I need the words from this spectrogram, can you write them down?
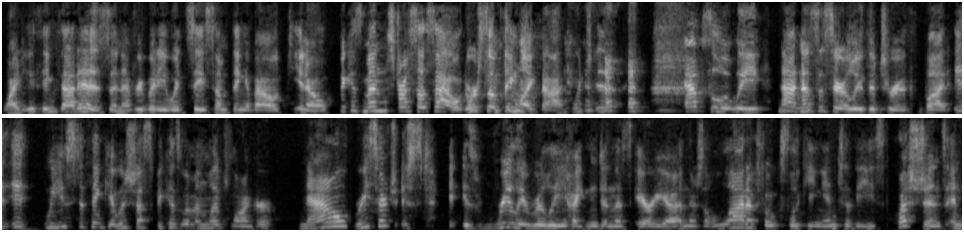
why do you think that is? And everybody would say something about you know because men stress us out or something like that which is absolutely not necessarily the truth but it, it we used to think it was just because women lived longer now research is is really really heightened in this area and there's a lot of folks looking into these questions and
